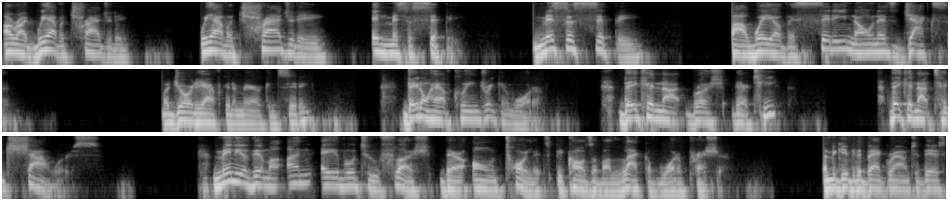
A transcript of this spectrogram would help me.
All right, we have a tragedy. We have a tragedy in Mississippi. Mississippi, by way of a city known as Jackson, majority African American city, they don't have clean drinking water. They cannot brush their teeth. They cannot take showers. Many of them are unable to flush their own toilets because of a lack of water pressure. Let me give you the background to this.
